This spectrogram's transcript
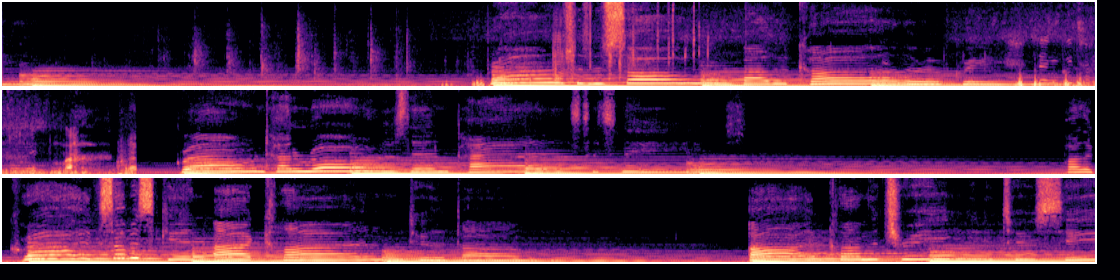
Branches were sold by the color of green. Ground had its knees. By the cracks of his skin, I climbed to the top. I climbed the tree to see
